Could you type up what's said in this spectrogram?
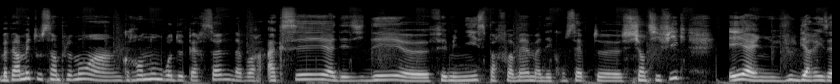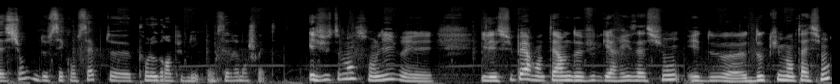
bah, permet tout simplement à un grand nombre de personnes d'avoir accès à des idées féministes, parfois même à des concepts scientifiques, et à une vulgarisation de ces concepts pour le grand public. Donc c'est vraiment chouette. Et justement, son livre, il est, il est super en termes de vulgarisation et de euh, documentation.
